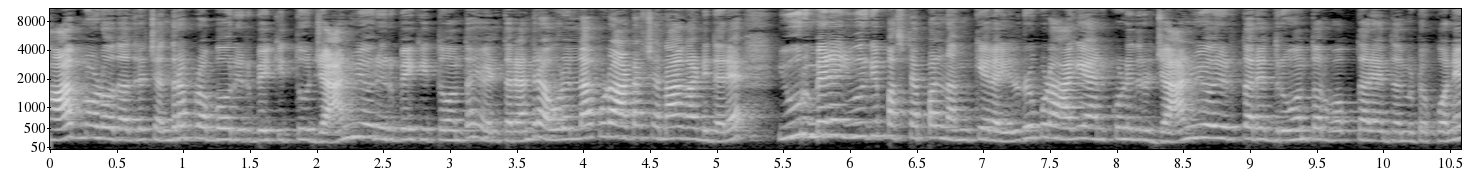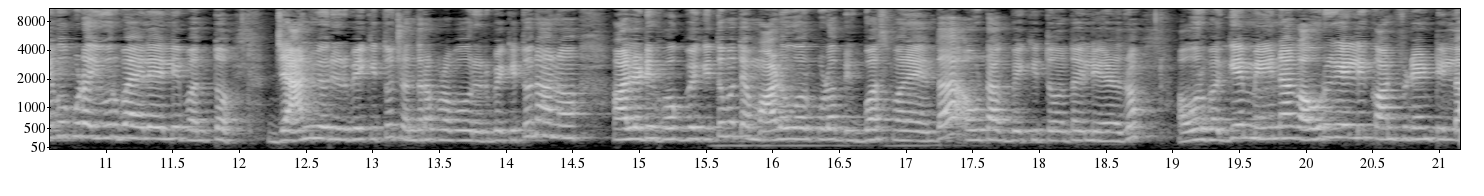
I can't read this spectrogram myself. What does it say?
ಹಾಗೆ ನೋಡೋದಾದ್ರೆ ಚಂದ್ರಪ್ರಭು ಅವ್ರು ಇರಬೇಕಿತ್ತು, ಜಾನ್ವಿ ಅವ್ರು ಇರಬೇಕಿತ್ತು ಅಂತ ಹೇಳ್ತಾರೆ. ಅಂದ್ರೆ ಅವರೆಲ್ಲ ಕೂಡ ಆಟ ಚೆನ್ನಾಗಿ ಆಡಿದ್ದಾರೆ. ಇವ್ರ ಮೇಲೆ ಇವ್ರಿಗೆ ಫಸ್ಟ್ ಆಫ್ ಆಲ್ ನಂಬಿಕೆ ಇಲ್ಲ. ಎಲ್ಲರೂ ಕೂಡ ಹಾಗೆ ಅನ್ಕೊಂಡಿದ್ರು. ಜಾನ್ವಿ ಅವ್ರು ಇರ್ತಾರೆ ಧ್ರುವಂತವ್ರು ಹೋಗ್ತಾರೆ ಅಂತ ಅಂದ್ಬಿಟ್ಟು. ಕೊನೆಗೂ ಕೂಡ ಇವ್ರ ಬಾಯಲೆಯಲ್ಲಿ ಬಂತು. ಜಾನ್ವಿ ಅವ್ರು ಇರಬೇಕಿತ್ತು, ಚಂದ್ರಪ್ರಭು ಅವ್ರು ಇರಬೇಕಿತ್ತು. ನಾನು ಆಲ್ರೆಡಿ ಹೋಗಬೇಕಿತ್ತು, ಮತ್ತು ಮಾಡುವವರು ಕೂಡ ಬಿಗ್ ಬಾಸ್ ಮನೆಯಿಂದ ಔಟ್ ಆಗಬೇಕಿತ್ತು ಅಂತ ಇಲ್ಲಿ ಹೇಳಿದ್ರು. ಅವ್ರ ಬಗ್ಗೆ ಮೇಯ್ನಾಗಿ ಅವ್ರಿಗೆ ಇಲ್ಲಿ ಕಾನ್ಫಿಡೆಂಟ್ ಇಲ್ಲ.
